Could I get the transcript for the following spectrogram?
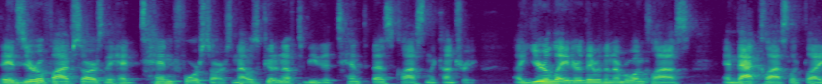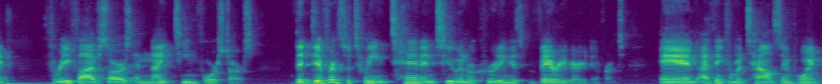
They had zero five stars. They had 10 four stars. And that was good enough to be the 10th best class in the country. A year later, they were the number one class. And that class looked like three five stars and 19 four stars. The difference between 10 and 2 in recruiting is very, very different. And I think from a talent standpoint,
